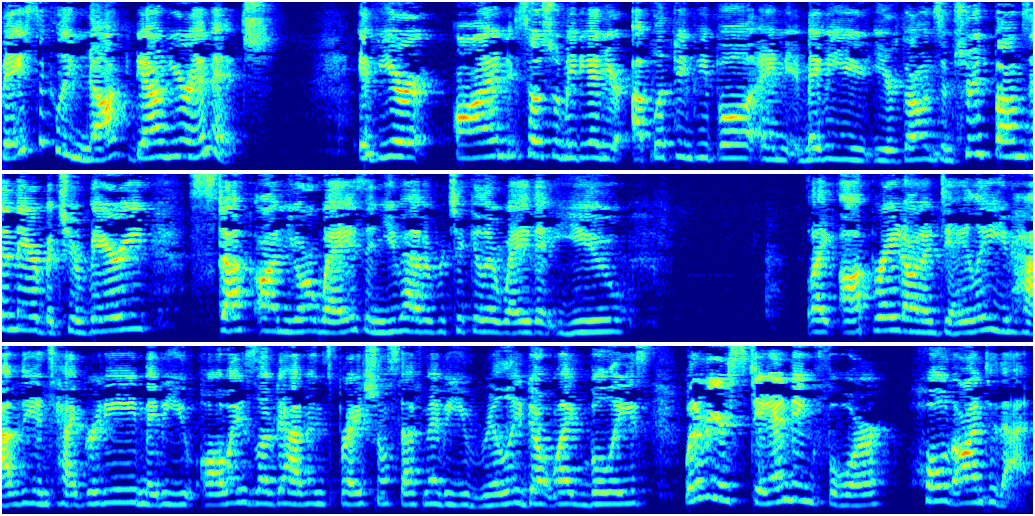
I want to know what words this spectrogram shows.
basically knock down your image. If you're on social media and you're uplifting people and maybe you, you're throwing some truth bombs in there, but you're very stuck on your ways and you have a particular way that you like operate on a daily, you have the integrity, maybe you always love to have inspirational stuff, maybe you really don't like bullies, whatever you're standing for, hold on to that.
